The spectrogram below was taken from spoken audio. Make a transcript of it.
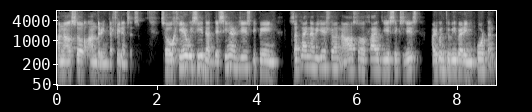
and also under interferences. So here we see that the synergies between satellite navigation and also 5G, 6G are going to be very important.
